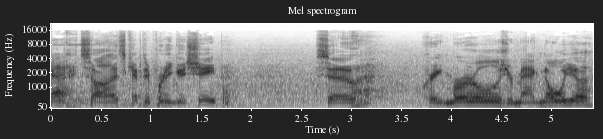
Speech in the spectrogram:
Yeah, it's, uh, it's kept in pretty good shape. So, crepe myrtles, your magnolia.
